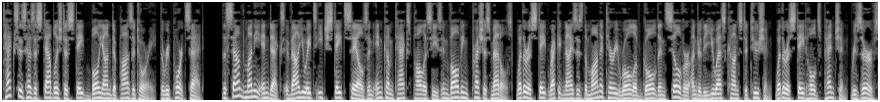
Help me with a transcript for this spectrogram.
Texas has established a state bullion depository, the report said. The Sound Money Index evaluates each state's sales and income tax policies involving precious metals, whether a state recognizes the monetary role of gold and silver under the U.S. Constitution, whether a state holds pension, reserves,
